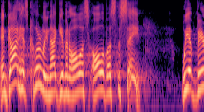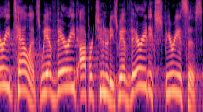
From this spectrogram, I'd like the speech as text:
And God has clearly not given all, us, all of us the same. We have varied talents, we have varied opportunities, we have varied experiences,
